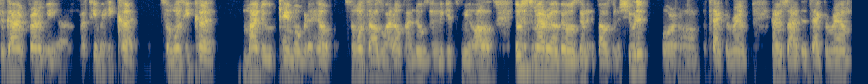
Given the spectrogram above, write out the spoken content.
the guy in front of me, uh, my teammate, he cut. So once he cut, my dude came over to help. So once I was wide open, I knew it was going to get to me. All it was just a matter of it was to if I was going to shoot it or um, attack the rim. I decided to attack the rim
